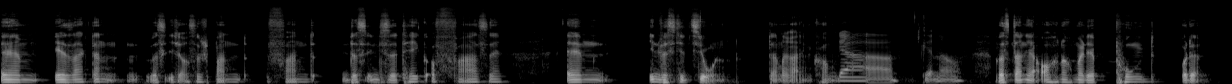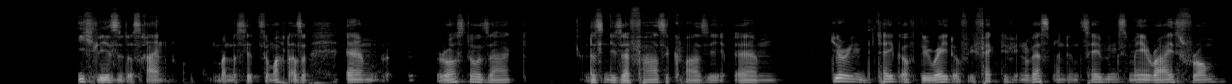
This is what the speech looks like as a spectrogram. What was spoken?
Ähm, er sagt dann, was ich auch so spannend fand, dass in dieser Take-off-Phase ähm, Investitionen dann reinkommen. Ja, genau. Was dann ja auch nochmal der Punkt, oder ich lese das rein, ob man das jetzt so macht. Also, ähm, Rostow sagt, dass in dieser Phase quasi, ähm, during the take-off, the rate of effective investment and savings may rise from,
